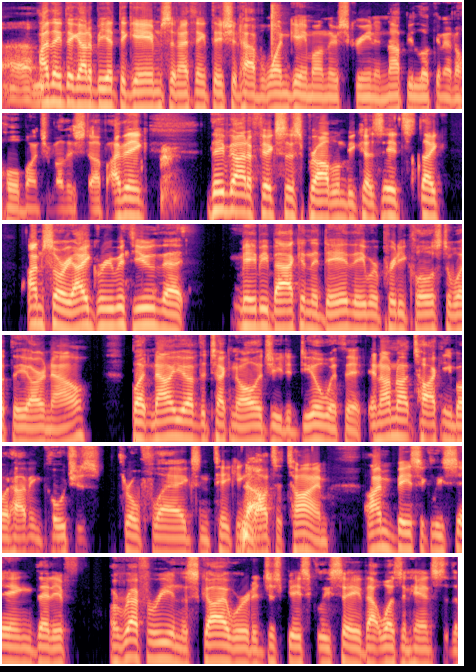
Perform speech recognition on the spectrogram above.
um, I think they got to be at the games, and I think they should have one game on their screen and not be looking at a whole bunch of other stuff. I think they've got to fix this problem because it's like, I'm sorry, I agree with you that maybe back in the day they were pretty close to what they are now, but now you have the technology to deal with it. And I'm not talking about having coaches throw flags and taking No. lots of time. I'm basically saying that if a referee in the sky were to just basically say that wasn't hands to the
